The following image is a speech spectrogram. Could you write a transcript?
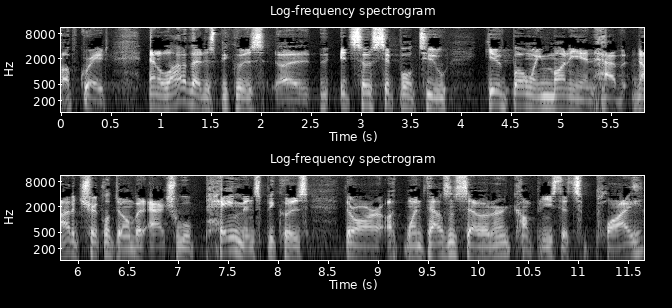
upgrade. And a lot of that is because uh, it's so simple to give Boeing money and have not a trickle down, but actual payments because there are 1,700 companies that supply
